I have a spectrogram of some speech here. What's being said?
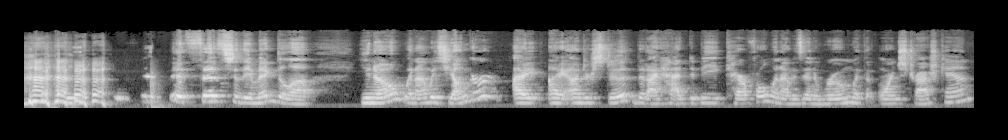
it, it says to the amygdala, you know, when I was younger, I, I understood that I had to be careful when I was in a room with an orange trash can.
